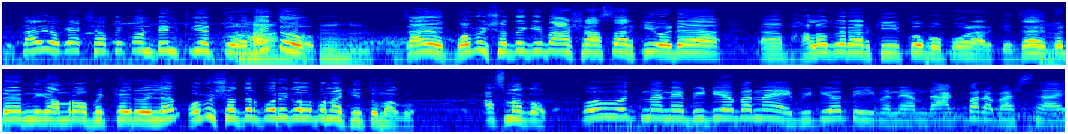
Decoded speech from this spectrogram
তো যাই হোক একসাথে কন্টেন্ট ক্রিয়েট করো তাই তো? যাই হোক ভবিষ্যতে কিবা আশা আছে আর কি আহ, ভালো করে আর কি কবো পর আর কি। যাই হোক ওটার নিকে আমরা অপেক্ষায় রইলাম। ভবিষ্যতের পরিকল্পনা কি তোমাকে আসমা কো বহুত মানে ভিডিও বানাই ভিডিওতেই মানে আমরা আগ বাড়াবার চাই।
